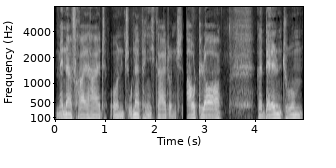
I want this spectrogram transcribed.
Männerfreiheit und Unabhängigkeit und Outlaw Rebellentum,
